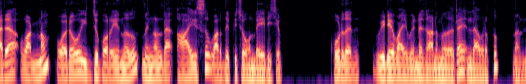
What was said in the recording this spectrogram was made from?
അര വണ്ണം ഓരോ ഇഞ്ച് കുറയുന്നതും നിങ്ങളുടെ ആയുസ് വർദ്ധിപ്പിച്ചുകൊണ്ടേയിരിക്കും. കൂടുതൽ വീഡിയോമായി വീണ്ടും കാണുന്നതുവരെ എല്ലാവർക്കും നന്ദി.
